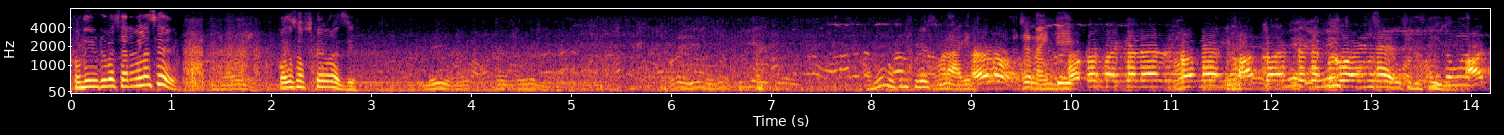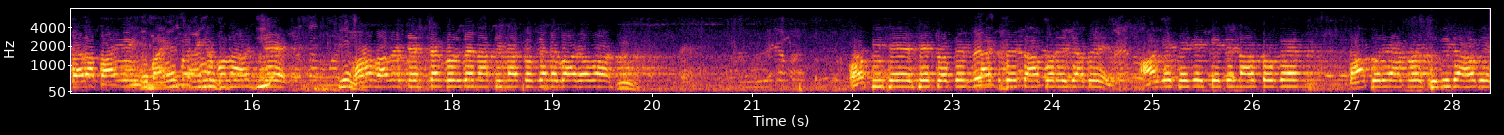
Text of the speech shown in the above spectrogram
তোমাদের ইউটিউবে চ্যানেল আছে? কত সাবস্ক্রাইবার আছে? আমিও নতুন খুলেছি আমার আগে মোটরসাইকেলের সঙ্গে থেকে শুরু হয়েছে। আর যারা বাইক বাইক পার্কিংয়ে বলা হচ্ছে কোনোভাবে চেষ্টা করবে না বিনা টোকেনে বার হওয়ার। অফিসে এসে টোকেন কাটবে তারপরে যাবে। আগে থেকে কেটে নাও টোকেন তারপরে আপনার সুবিধা হবে।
